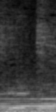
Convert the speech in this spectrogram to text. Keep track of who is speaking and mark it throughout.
Speaker 1: Okay.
